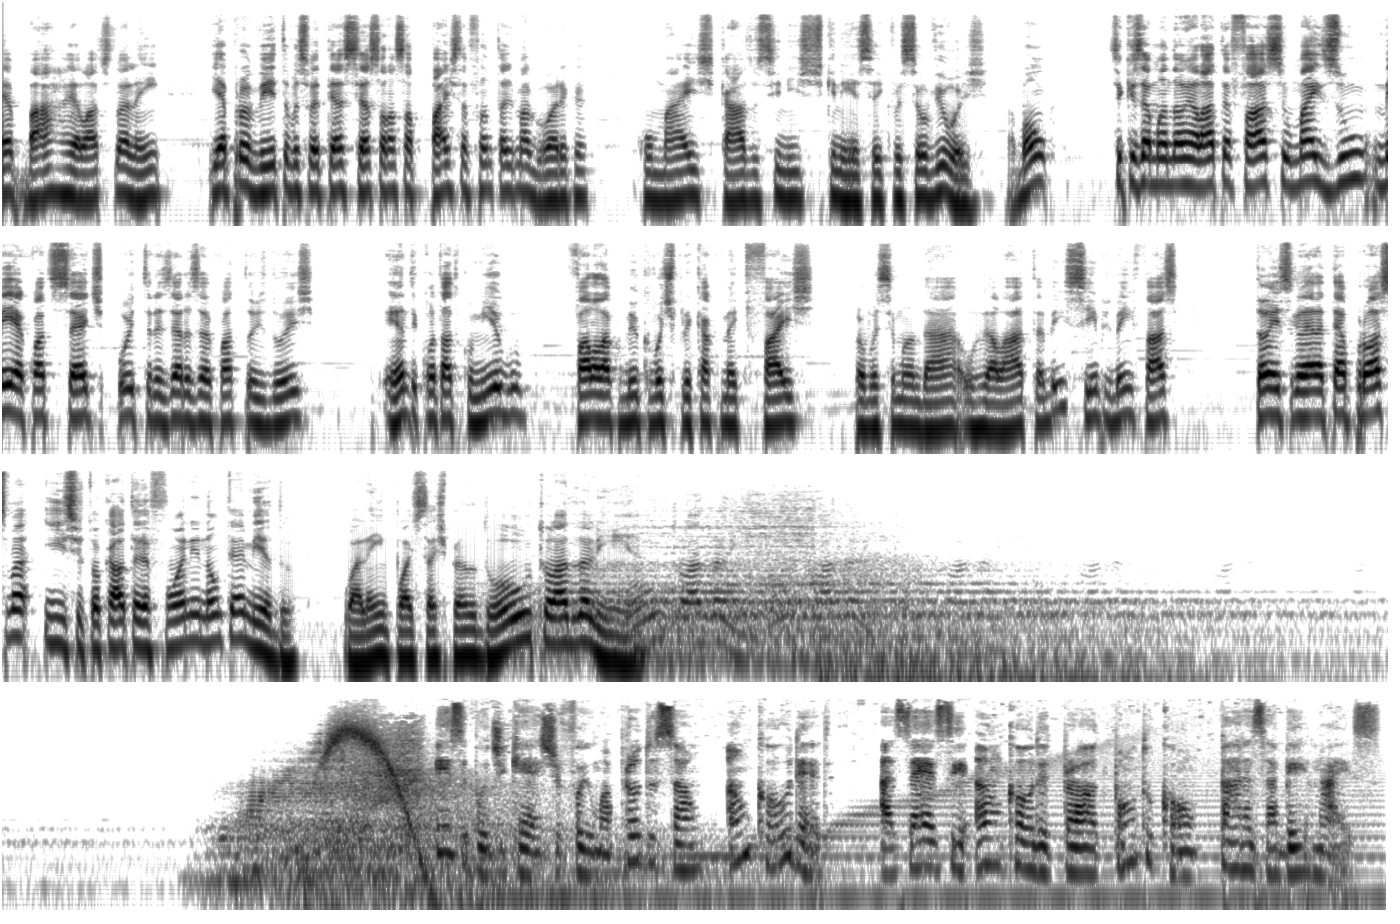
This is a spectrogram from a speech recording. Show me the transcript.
barra Relatos do Além e aproveita, você vai ter acesso à nossa pasta fantasmagórica com mais casos sinistros que nem esse aí que você ouviu hoje, tá bom? Se quiser mandar um relato é fácil, mais um 647 8300422. Entre em contato comigo, fala lá comigo que eu vou te explicar como é que faz para você mandar o relato. É bem simples, bem fácil. Então é isso, galera. Até a próxima. E se tocar o telefone, não tenha medo. O além pode estar esperando do outro lado da linha. Do outro lado da linha. Esse podcast foi uma produção Uncoded. Acesse uncodedprod.com para saber mais.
